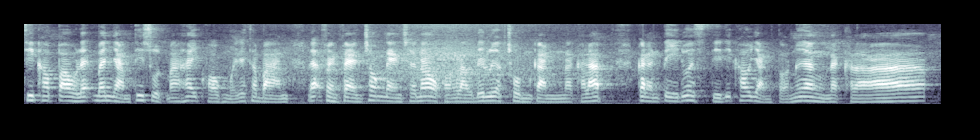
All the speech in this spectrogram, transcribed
ที่เข้าเป้าและแม่นยำที่สุดมาให้คอหวยรัฐบาล และแฟนๆช่องแดงชาแนลของเราได้เลือกชมกันนะครับ การันตีด้วยสติที่เข้าอย่างต่อเนื่องนะครับ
